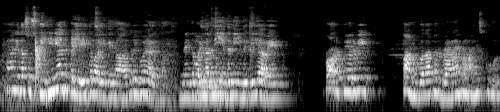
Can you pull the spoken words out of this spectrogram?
ਹਾਂ ਇਹਦਾ ਸੁਸਤੀ ਜੀ ਨਹੀਂ ਅੱਜ ਪਈ ਰਹੀ ਦਵਾਈ ਦੇ ਨਾਲ ਘਰੇ ਹੋਇਆ ਇਦਾਂ ਨਹੀਂ ਦਵਾਈ ਇਹਦਾ ਨੀਂਦ ਨੀਂਦ ਜੀ ਆਵੇ। ਪਰ ਫਿਰ ਵੀ ਤੁਹਾਨੂੰ ਪਤਾ ਫਿਰ ਬਹਿਣਾ ਹੀ ਪੈਣਾ ਹੀ ਸਕੂਲ।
